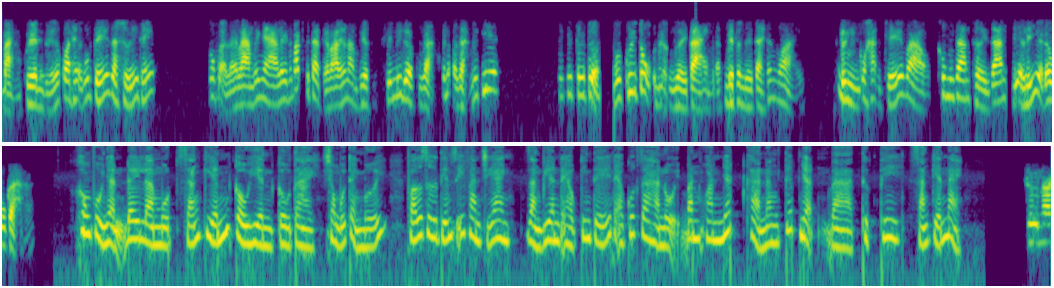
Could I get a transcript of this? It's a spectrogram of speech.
bản quyền về quan hệ quốc tế giả sử như thế không phải là làm cái nhà lên nó bắt người ta phải vào để làm việc thì mới được giảm cái nọ giảm cái kia. Cái tư tưởng muốn quy tụ được người tài đặc biệt là người tài nước ngoài đừng có hạn chế vào không gian thời gian địa lý ở đâu cả. Không phủ nhận đây là một sáng kiến cầu hiền cầu tài trong bối cảnh mới, Phó giáo sư tiến sĩ Phan Trí Anh, giảng viên Đại học Kinh tế Đại học Quốc gia Hà Nội băn khoăn nhất khả năng tiếp nhận và thực thi sáng kiến này. Xưa nay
